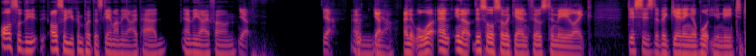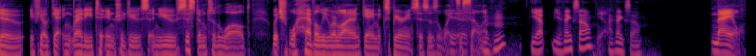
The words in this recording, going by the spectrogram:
Also, the also you can put this game on the iPad and the iPhone. Yeah. Yeah. And yeah. yeah. and it will work. And you know, this also again feels to me like this is the beginning of what you need to do if you're getting ready to introduce a new system to the world, which will heavily rely on game experiences as a way to sell it. hmm Yep. You think so? Yeah. I think so. Mail.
